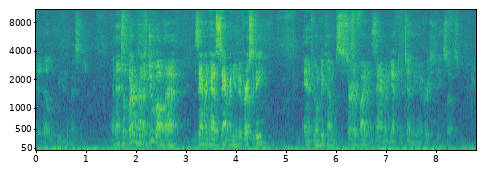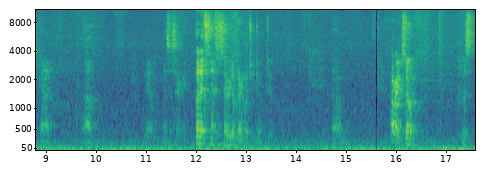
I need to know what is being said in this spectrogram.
it'll give you the message. And then to learn how to do all that, Xamarin has Xamarin University, and if you want to become certified in Xamarin, you have to attend the university. So it's, it's kind of um, you know, necessary. But it's necessary to learn what you're doing too. Um, all right, so this,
